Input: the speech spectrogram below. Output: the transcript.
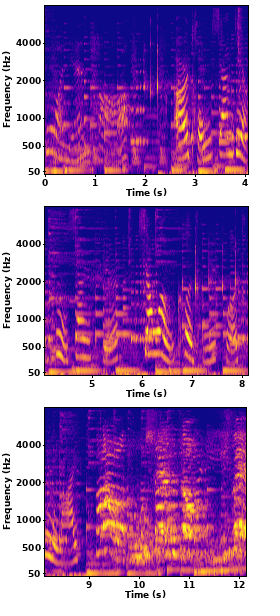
过年好，儿童相见不相识。相问客从何处来，爆竹声中一岁。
